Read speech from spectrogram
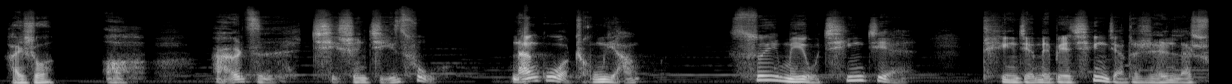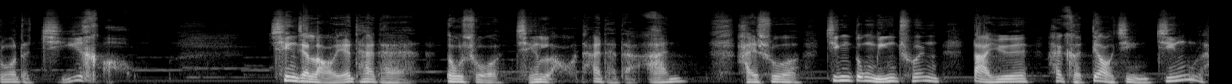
还说：“哦，儿子。”起身急促，难过重阳，虽没有亲见，听见那边亲家的人来说的极好。亲家老爷太太都说请老太太的安，还说今冬明春大约还可调进京来，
